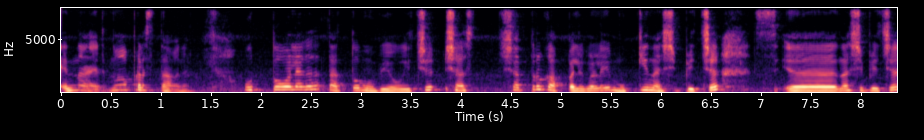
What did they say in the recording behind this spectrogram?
എന്നായിരുന്നു ആ പ്രസ്താവന. ഉത്തോലക തത്വം ഉപയോഗിച്ച് ശസ് ശത്രു കപ്പലുകളെ മുക്കി നശിപ്പിച്ച് നശിപ്പിച്ച്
